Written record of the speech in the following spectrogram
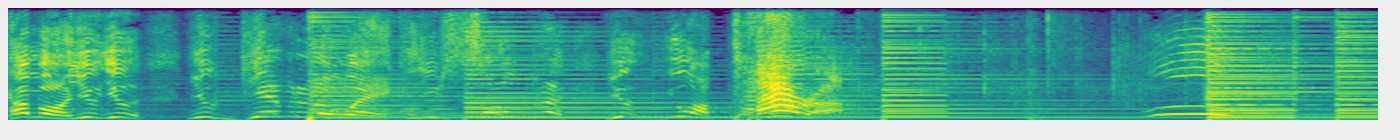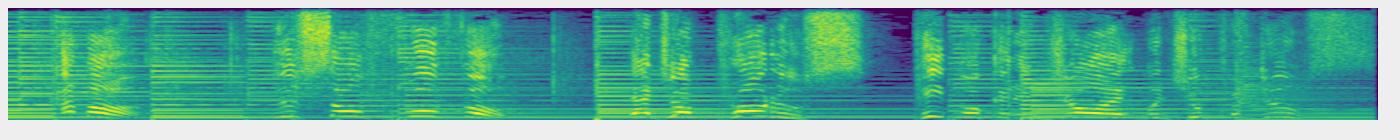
Come on, you you you giving it away because you so blessed. You you are para. Woo! Come on, you're so fruitful that your produce people can enjoy what you produce.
